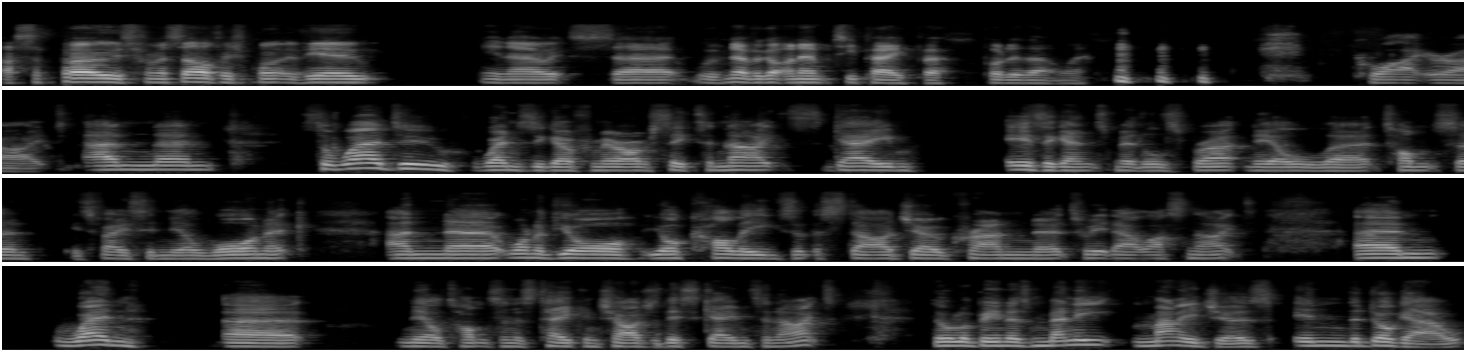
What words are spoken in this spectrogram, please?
I suppose. From a selfish point of view, you know, it's uh, we've never got an empty paper. Put it that way. Quite right. And um, so, where do Wednesday go from here? Obviously, tonight's game is against Middlesbrough. Neil uh, Thompson is facing Neil Warnock, and uh, one of your your colleagues at the Star, Joe Crann, uh, tweeted out last night um, when uh, Neil Thompson has taken charge of this game tonight. There will have been as many managers in the dugout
